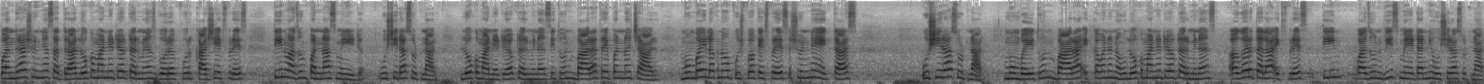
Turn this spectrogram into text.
पंधरा शून्य सतरा लोकमान्य टिळक टर्मिनस गोरखपूर काशी एक्सप्रेस तीन वाजून पन्नास मिनिट. उशिरा सुटणार. लोकमान्य टिळक टर्मिनस इथून बारा त्रेपन्न चार. मुंबई लखनौ पुष्पक एक्सप्रेस शून्य एक तास उशिरा सुटणार. मुंबई येथून बारा एक्कावन्न नऊ लोकमान्य टिळक टर्मिनस अगरतला एक्सप्रेस तीन वाजून वीस मिनिटांनी उशिरा सुटणार.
